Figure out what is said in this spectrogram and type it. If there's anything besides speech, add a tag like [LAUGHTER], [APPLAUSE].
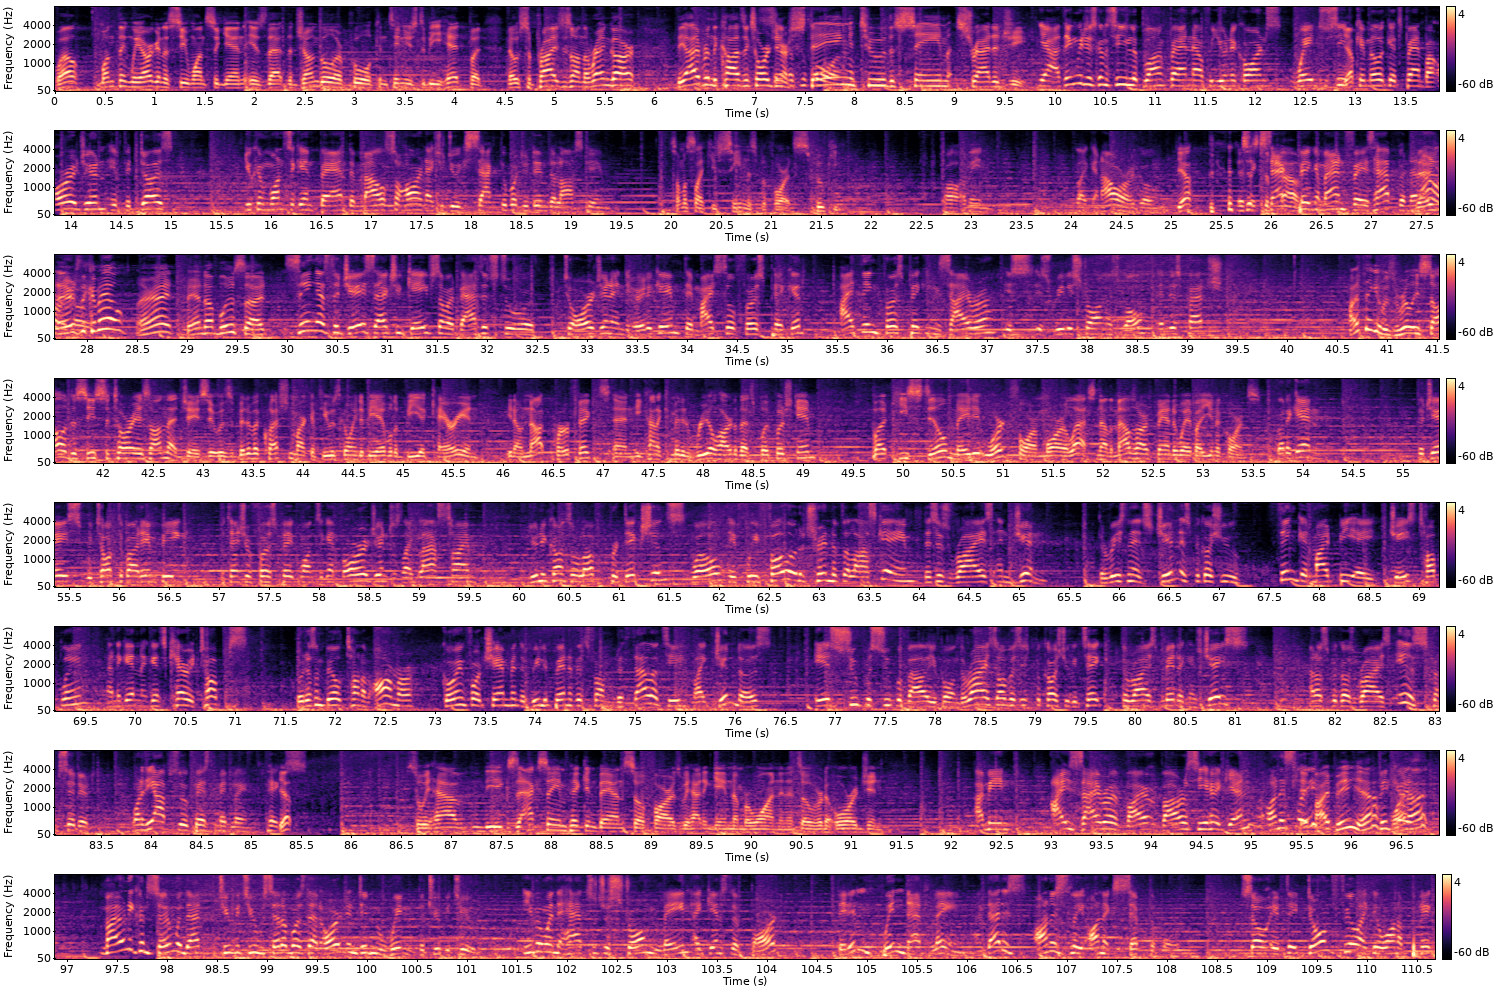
Well, one thing we are going to see once again is that the jungler pool continues to be hit, but no surprises on the Rengar. The Ivern and the Kha'Zix Origen Same are staying to the same strategy. Yeah, I think we're just going to see LeBlanc banned now for Unicorns. Wait to see Yep. if Camille gets banned by Origen. If it does, you can once again ban the Malzahar and actually do exactly what you did in the last game. It's almost like you've seen this before. It's spooky. Well, I mean, like an hour ago. Yeah, This [LAUGHS] exact a man phase happened an There- there's the ago. Camille. All right, banned on blue side. Seeing as the Jace actually gave some advantage to uh, to Origen in the early game, they might still first pick it. I think first picking Zyra is, is really strong as well in this patch. I think it was really solid to see Satorius on that Jace. It was a bit of a question mark if he was going to be able to be a carry and, you know, not perfect, and he kind of committed real hard to that split push game, but he still made it work for him, more or less. Now, the Malzahar's banned away by Unicorns. But again, the Jace, we talked about him being potential first pick once again for Origen, just like last time. Unicorns will love predictions. Well, if we follow the trend of the last game, this is Ryze and Jhin. The reason it's Jhin is because you think it might be a Jace top lane, and again against carry tops, who doesn't build ton of armor, going for a champion that really benefits from lethality, like Jhin does, is super, super valuable. And the Ryze obviously is because you can take the Ryze mid against Jace, and also because Ryze is considered one of the absolute best mid lane picks. Yep. So we have the exact same pick and ban so far as we had in game number one, and it's over to Origen. I mean, I Zyra Vi- Varus here again, honestly. It might be, yeah. Why not? my only concern with that 2v2 setup was that Origen didn't win the 2v2. Even when they had such a strong lane against the Bard, they didn't win that lane. And that is honestly unacceptable. So if they don't feel like they want to pick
